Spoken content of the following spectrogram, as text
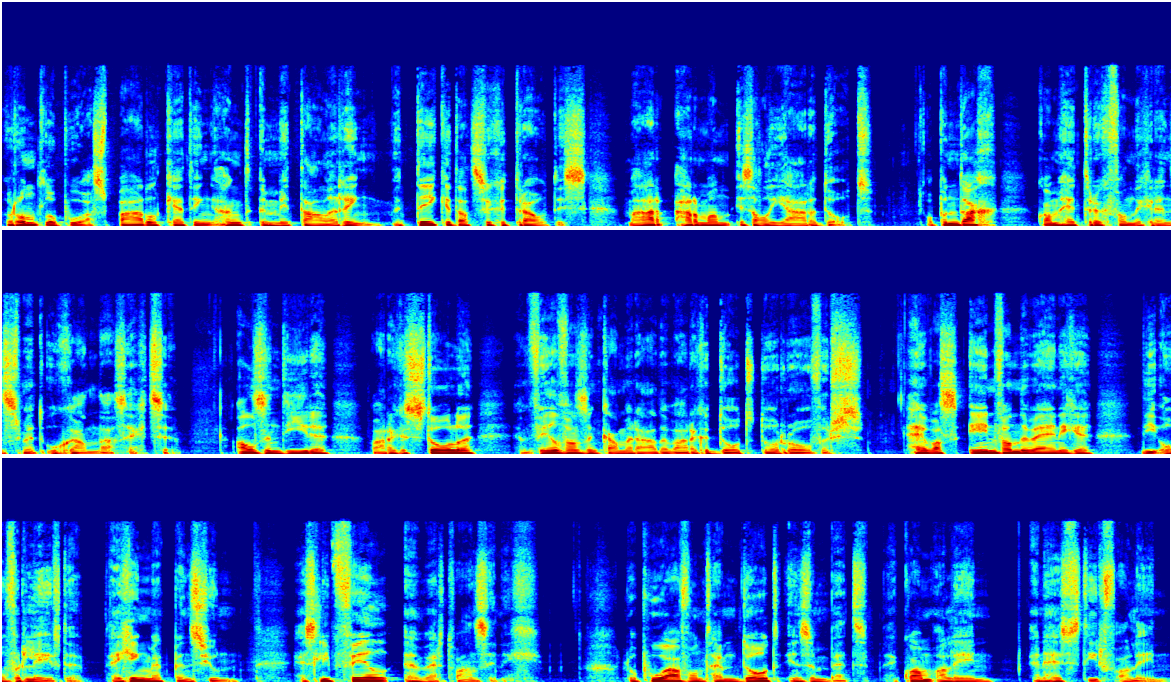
Rond Lopua's padelketting hangt een metalen ring, met teken dat ze getrouwd is, maar haar man is al jaren dood. Op een dag kwam hij terug van de grens met Oeganda, zegt ze. Al zijn dieren waren gestolen en veel van zijn kameraden waren gedood door rovers. Hij was een van de weinigen die overleefde. Hij ging met pensioen. Hij sliep veel en werd waanzinnig. Lopua vond hem dood in zijn bed. Hij kwam alleen en hij stierf alleen.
